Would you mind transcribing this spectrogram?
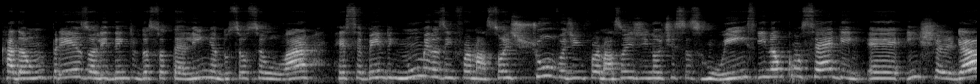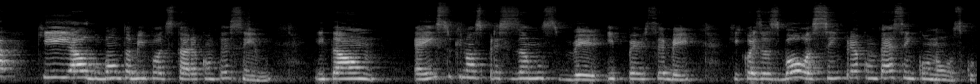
cada um preso ali dentro da sua telinha, do seu celular, recebendo inúmeras informações, chuva de informações, de notícias ruins e não conseguem é, enxergar que algo bom também pode estar acontecendo. Então, é isso que nós precisamos ver e perceber. Que coisas boas sempre acontecem conosco,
